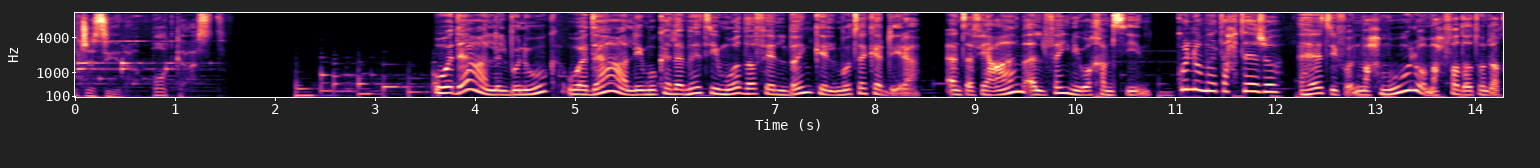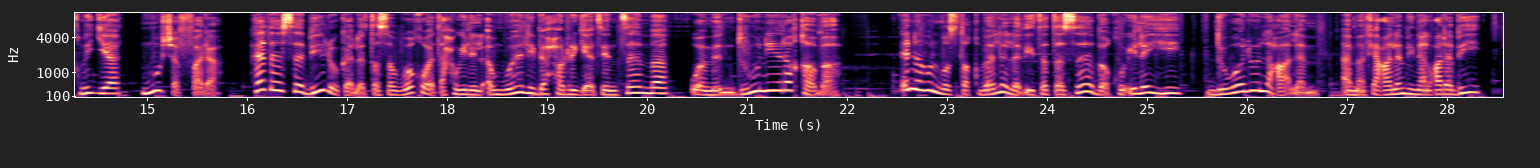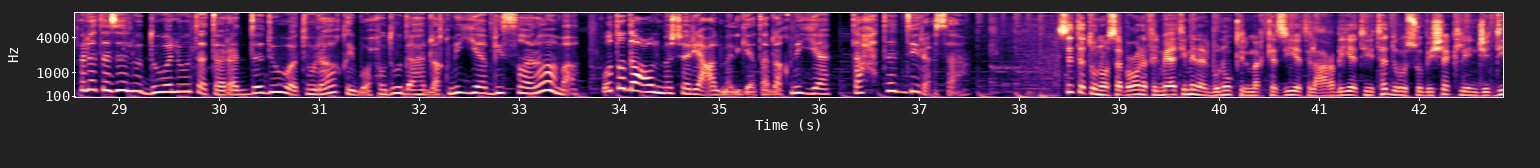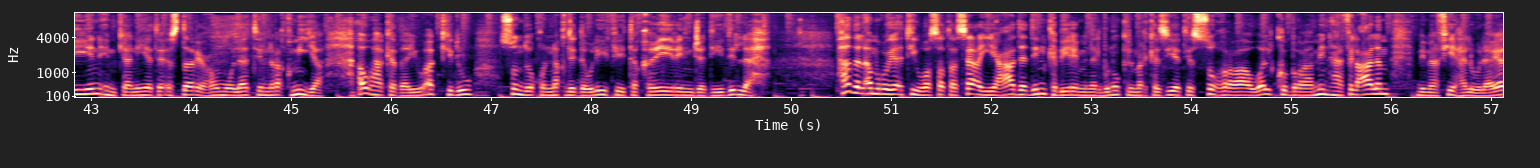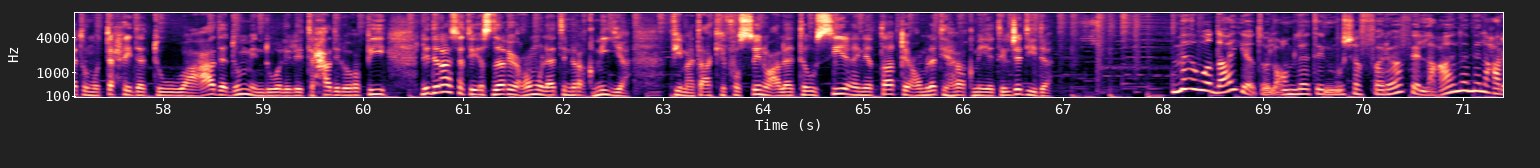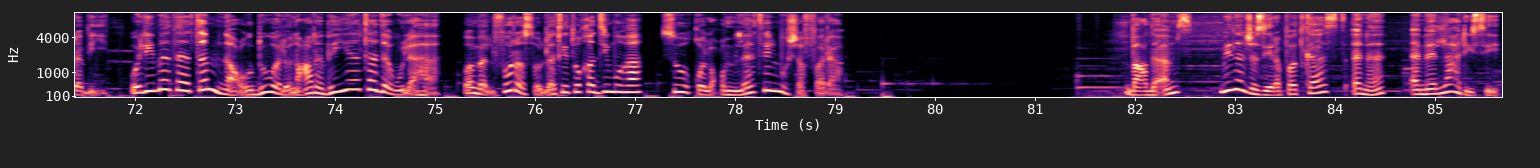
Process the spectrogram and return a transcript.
الجزيرة بودكاست. وداعا للبنوك وداعا لمكالمات موظف البنك المتكررة. أنت في عام 2050 كل ما تحتاجه هاتف محمول ومحفظة رقمية مشفرة. هذا سبيلك للتسوق وتحويل الأموال بحرية تامة ومن دون رقابة. إنه المستقبل الذي تتسابق إليه دول العالم. أما في عالمنا العربي فلا تزال الدول تتردد وتراقب حدودها الرقمية بصرامة وتضع المشاريع المالية الرقمية تحت الدراسة. 76% من البنوك المركزية العربية تدرس بشكل جدي إمكانية إصدار عملات رقمية أو هكذا يؤكد صندوق النقد الدولي في تقرير جديد له. هذا الأمر يأتي وسط سعي عدد كبير من البنوك المركزية الصغرى والكبرى منها في العالم بما فيها الولايات المتحدة وعدد من دول الاتحاد الأوروبي لدراسة إصدار عملات رقمية فيما تعكف الصين على توسيع نطاق عملتها الرقمية الجديدة. ما وضعيه العملات المشفرة في العالم العربي؟ ولماذا تمنع دول عربية تداولها وما الفرص التي تقدمها سوق العملات المشفرة؟ بعد أمس من الجزيرة بودكاست أنا أمال العريسي.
